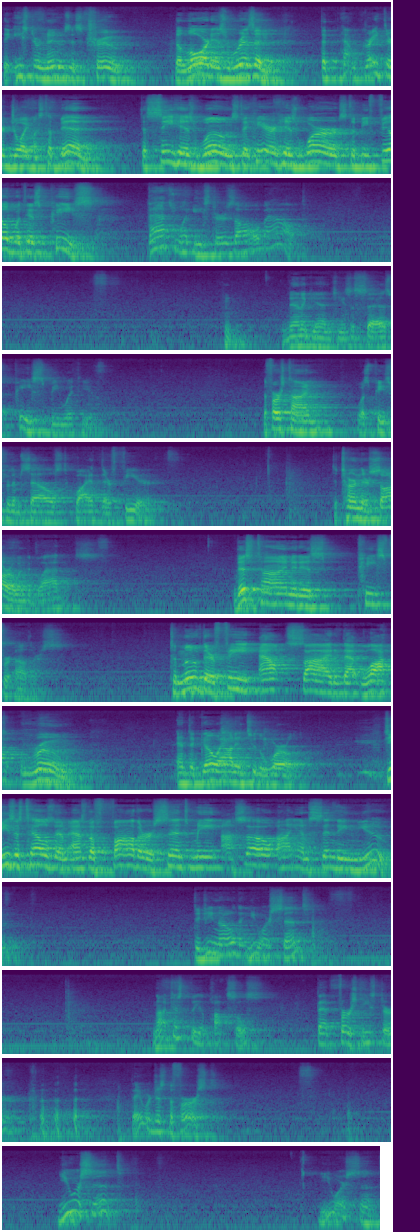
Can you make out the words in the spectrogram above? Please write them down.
The Easter news is true. The Lord is risen. the, how great their joy must have been to see his wounds, to hear his words, to be filled with his peace. That's what Easter is all about. Hmm. Then again, Jesus says, Peace be with you. The first time was peace for themselves to quiet their fear, to turn their sorrow into gladness. This time it is peace for others to move their feet outside of that locked room and to go out into the world. Jesus tells them, As the Father sent me, so I am sending you. Did you know that you are sent? Not just the apostles, that first Easter. they were just the first. You are sent. You are sent.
